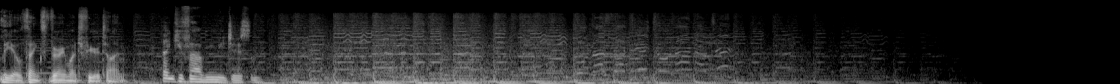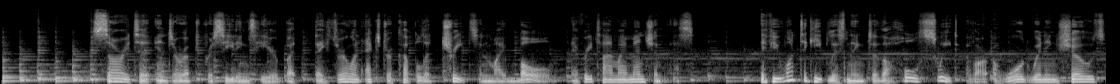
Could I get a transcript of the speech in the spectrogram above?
Leo, thanks very much for your time. Thank you for having me, Jason. Sorry to interrupt proceedings here, but they throw an extra couple of treats in my bowl every time I mention this. If you want to keep listening to the whole suite of our award winning shows,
